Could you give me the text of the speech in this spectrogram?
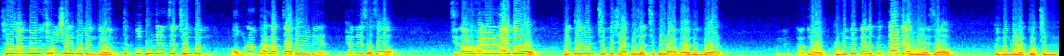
소상공인 손실보전금, 특고 풀면서 지원금 억울한 탈락자들의 편에 서서 지난 화요일 날도 대통령 집무실 앞에서 집회를 하고 왔는데 그들과도 그분들과도 끝까지 연대해서 그분들의 고충,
